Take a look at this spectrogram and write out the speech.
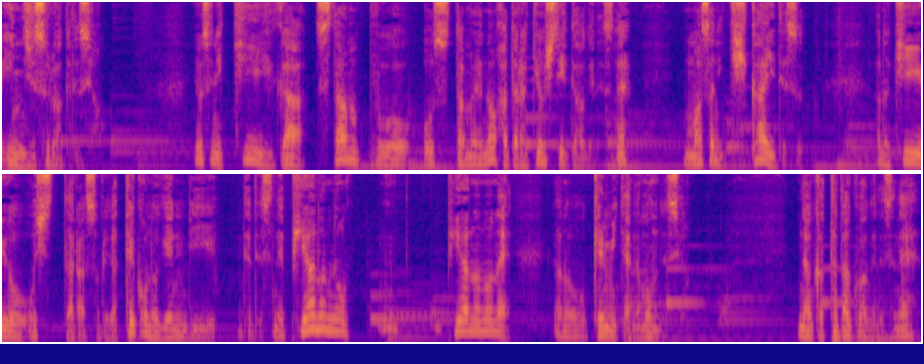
印字するわけですよ。要するにキーがスタンプを押すための働きをしていたわけですね。まさに機械です。あのキーを押したらそれがテコの原理でですねピアノのピアノのねあの剣みたいなもんですよ。なんか叩くわけですね。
